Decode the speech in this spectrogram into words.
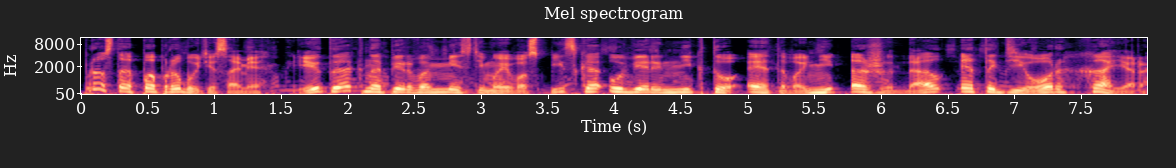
просто попробуйте сами. Итак, на первом месте моего списка, уверен, никто этого не ожидал, это Dior Higher.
